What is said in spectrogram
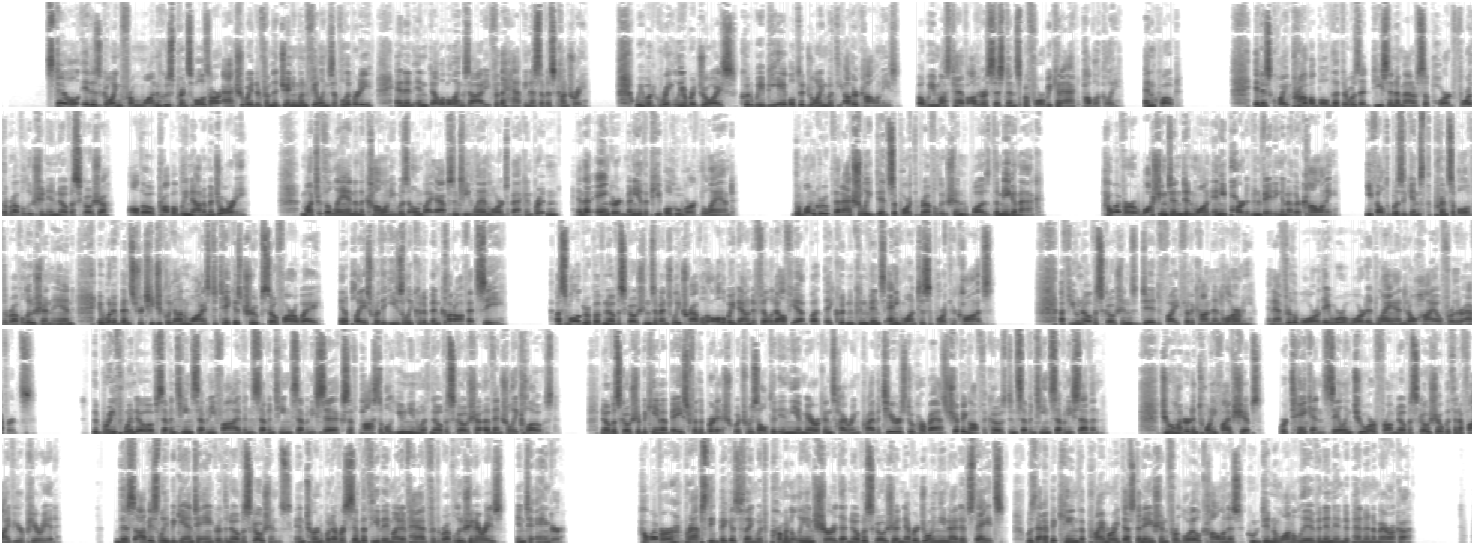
Still, it is going from one whose principles are actuated from the genuine feelings of liberty and an indelible anxiety for the happiness of his country. We would greatly rejoice could we be able to join with the other colonies, but we must have other assistance before we can act publicly. It is quite probable that there was a decent amount of support for the revolution in Nova Scotia, although probably not a majority. Much of the land in the colony was owned by absentee landlords back in Britain, and that angered many of the people who worked the land. The one group that actually did support the revolution was the Mi'kmaq. However, Washington didn't want any part of invading another colony. He felt it was against the principle of the revolution, and it would have been strategically unwise to take his troops so far away in a place where they easily could have been cut off at sea. A small group of Nova Scotians eventually traveled all the way down to Philadelphia, but they couldn't convince anyone to support their cause. A few Nova Scotians did fight for the Continental Army, and after the war they were awarded land in Ohio for their efforts. The brief window of 1775 and 1776 of possible union with Nova Scotia eventually closed. Nova Scotia became a base for the British, which resulted in the Americans hiring privateers to harass shipping off the coast in 1777. 225 ships were taken sailing to or from Nova Scotia within a five year period. This obviously began to anger the Nova Scotians and turned whatever sympathy they might have had for the revolutionaries into anger. However, perhaps the biggest thing which permanently ensured that Nova Scotia never joined the United States was that it became the primary destination for loyal colonists who didn't want to live in an independent America.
